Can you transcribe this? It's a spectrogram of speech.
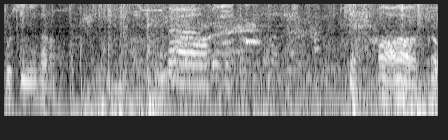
볼 수 있는 사람. 나 아, 아, 아, 필요.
